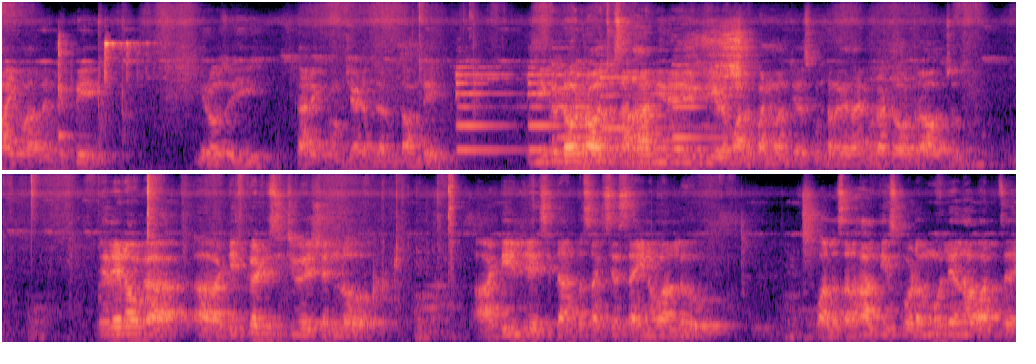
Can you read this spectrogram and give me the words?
సలహా ఇవ్వాలని చెప్పి ఈరోజు ఈ కార్యక్రమం చేయడం జరుగుతూ ఉంది మీకు డౌట్ రావచ్చు సలహా మీరే తీయడం వాళ్ళ పని వాళ్ళు చేసుకుంటారు కదా అని కూడా డౌట్ రావచ్చు. ఏదైనా ఒక డిఫికల్ట్ సిచ్యువేషన్లో డీల్ చేసి దాంట్లో సక్సెస్ అయిన వాళ్ళు వాళ్ళ సలహాలు తీసుకోవడము లేదా వాళ్ళ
